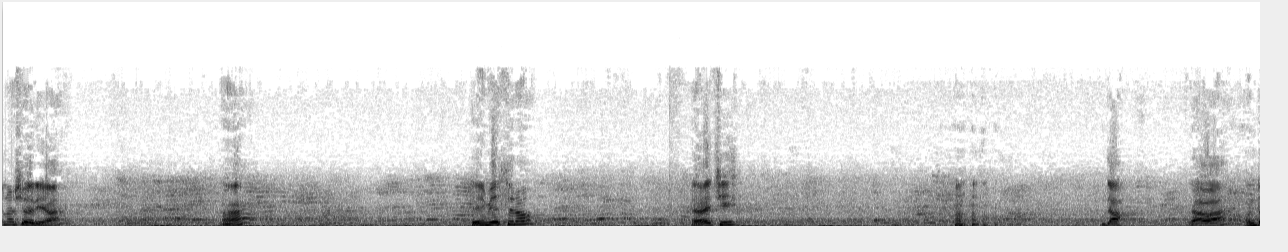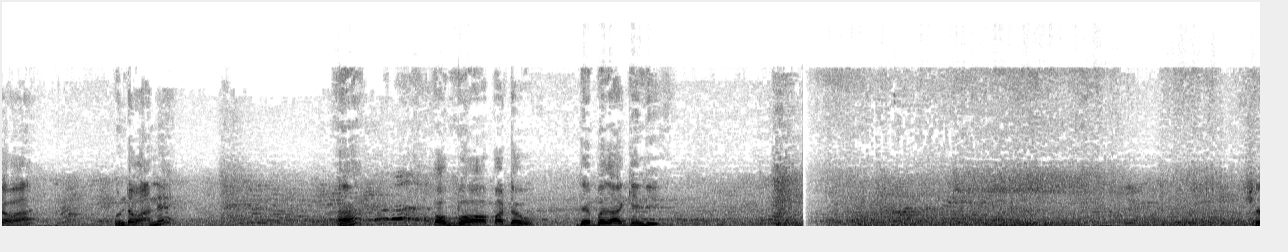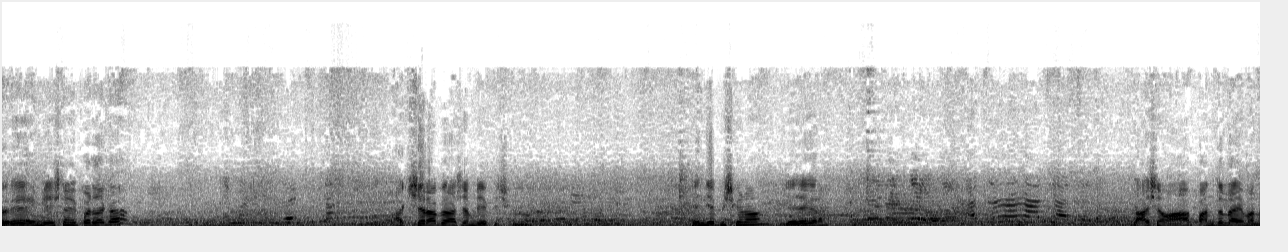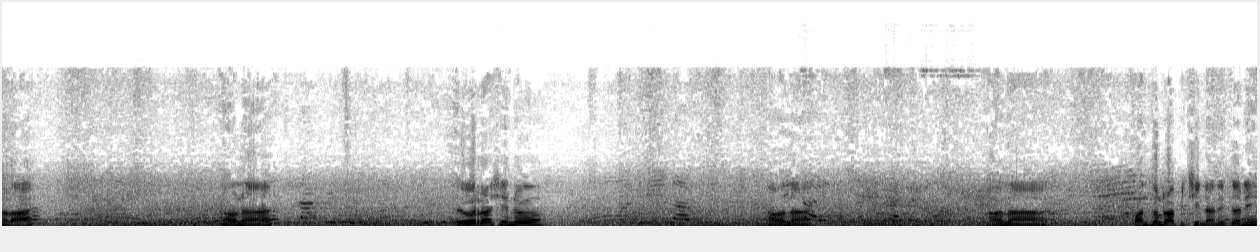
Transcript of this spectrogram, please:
చేస్తున్నావు శౌర్య? ఆ? ఏం చేస్తున్నావు? రాచి దా రావా? ఉంటావా? ఉంటావా అన్నీ? అబ్బా పడ్డావు. దెబ్బ తాకింది. సరే ఏం చేసినావు ఇప్పటిదాకా? అక్షరాభ్యాసం చేయించుకున్నావు ఏం చేయించుకున్నావు జయ దగ్గర రాసావా పంతులు రాయమన్నాడా? అవునా? ఎవరు రాసిండ్రు? అవునా? అవునా? పంతులు రాపించిండా నీతోని?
